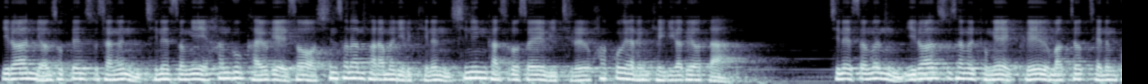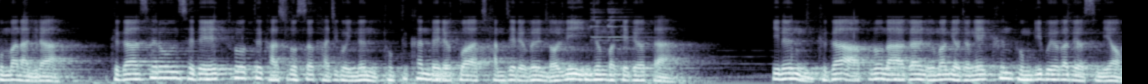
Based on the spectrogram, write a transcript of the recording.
이러한 연속된 수상은 진해성이 한국 가요계에서 신선한 바람을 일으키는 신인 가수로서의 위치를 확고히 하는 계기가 되었다. 진해성은 이러한 수상을 통해 그의 음악적 재능뿐만 아니라 그가 새로운 세대의 트로트 가수로서 가지고 있는 독특한 매력과 잠재력을 널리 인정받게 되었다. 이는 그가 앞으로 나아갈 음악 여정에 큰 동기부여가 되었으며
